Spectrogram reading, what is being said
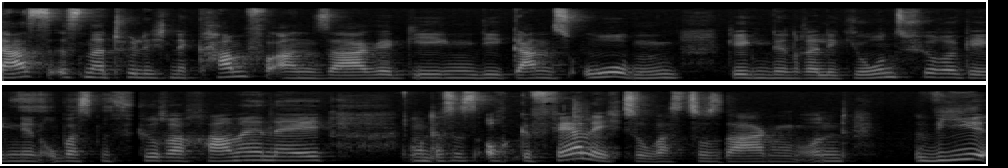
das ist natürlich eine Kampfansage gegen die ganz oben, gegen den Religionsführer, gegen den obersten Führer Khamenei. Und das ist auch gefährlich, sowas zu sagen. Und wie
